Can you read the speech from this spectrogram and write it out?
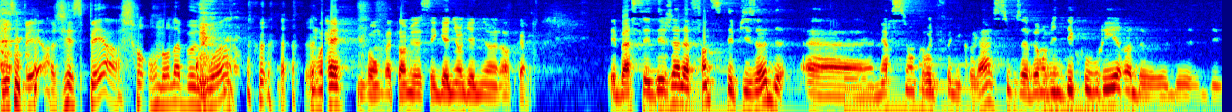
j'espère, j'espère. On en a besoin. ouais. Bon, bah, tant mieux, c'est gagnant-gagnant alors. Quoi. Et eh ben, c'est déjà la fin de cet épisode. Euh, merci encore une fois, Nicolas. Si vous avez envie de découvrir de, de, de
